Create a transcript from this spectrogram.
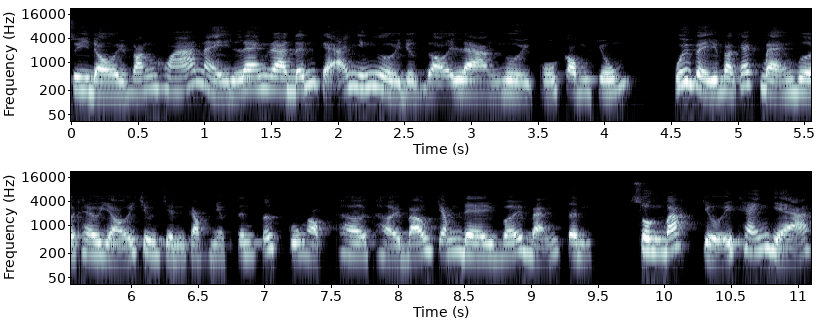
suy đồi văn hóa này lan ra đến cả những người được gọi là người của công chúng. Quý vị và các bạn vừa theo dõi chương trình cập nhật tin tức của Ngọc Thơ thời báo chấm D với bản tin Xuân Bắc chửi khán giả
